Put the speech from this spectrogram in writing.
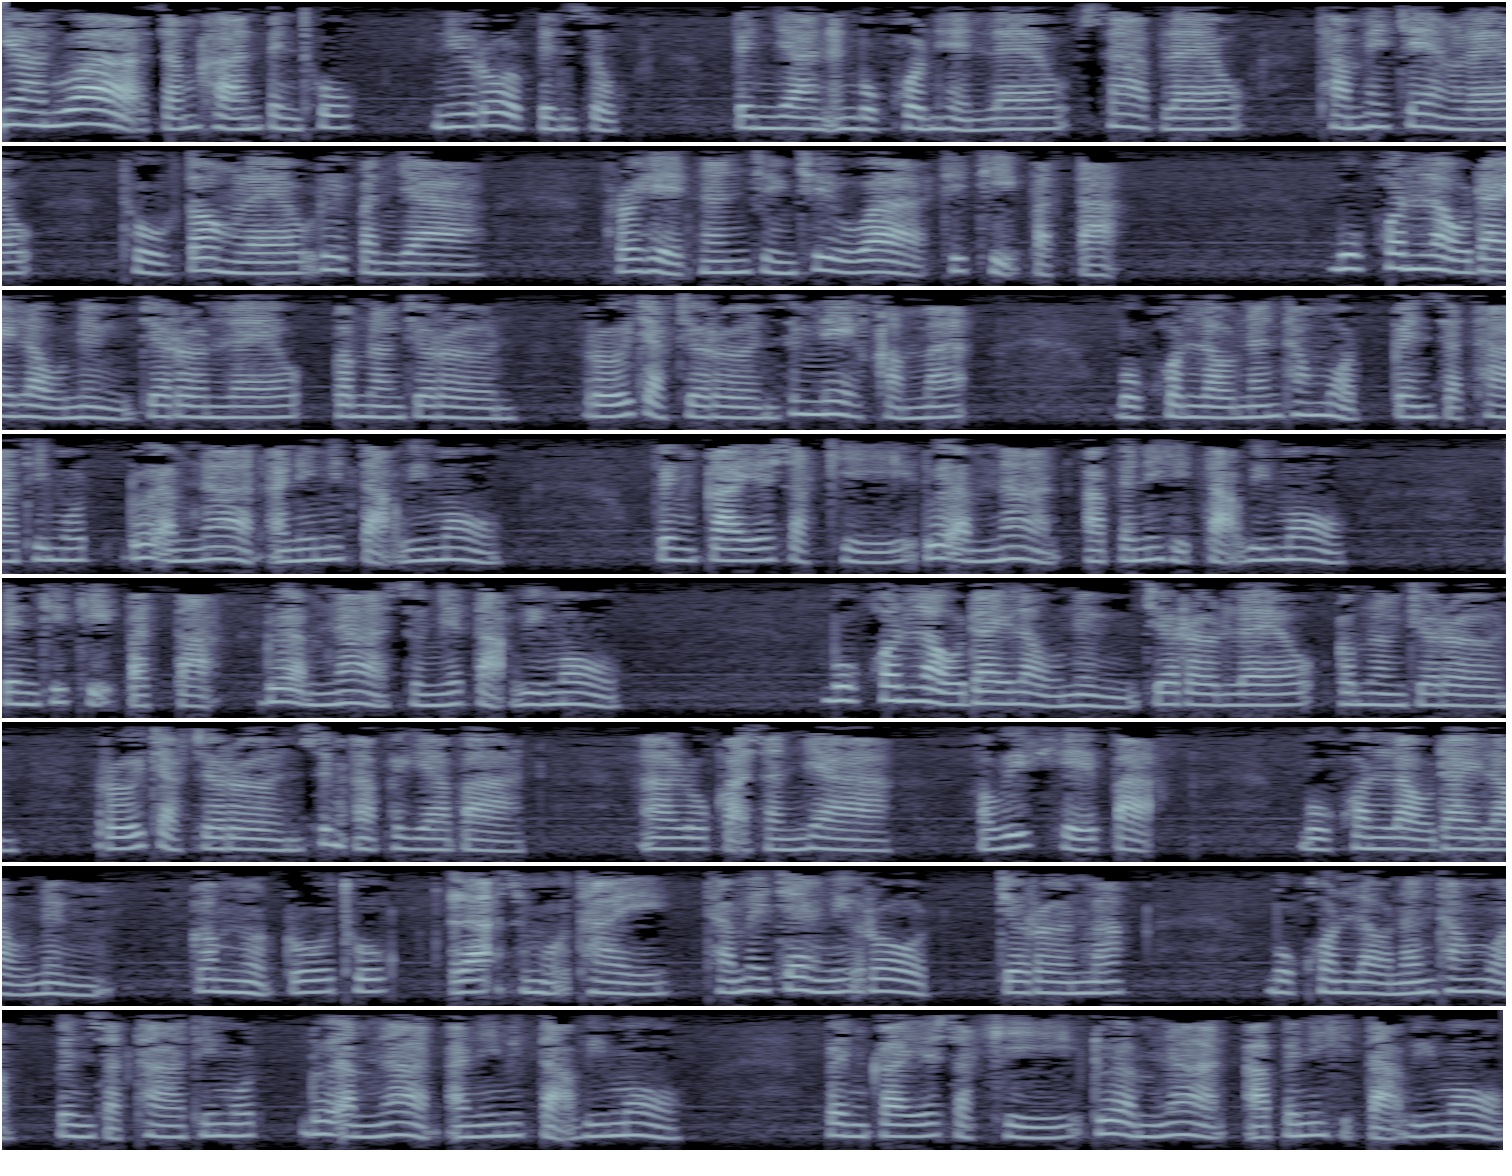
ญาณว่าสังขารเป็นทุกข์ นิโรธเป็นสุข เป็นญาณอันบุคคลเห็นแล้ว ทราบแล้วทำให้แจ้งแล้ว ถูกต้องแล้วด้วยปัญญา เพราะเหตุนั้นจึงชื่อว่าทิฏฐิปัตตะ บุคคลเหล่าใดเหล่าหนึ่งเจริญแล้วกำลังเจริญ หรือจักเจริญซึ่งเนคขมมะ บุคคลเหล่านั้นทั้งหมดเป็นศรัทธาทิมุตด้วยอำนาจอนิมิตะวิโมกเป็นกายสักขีด้วยอำนาจอปนิหิตะวิโมกเป็นทิฏฐิปัตตะด้วยอำนาจสุญญตะวิโมกบุคคลเหล่าใดเหล่าหนึ่งเจริญแล้วกำลังเจริญ หรือจักเจริญซึ่งอภยาบาท อาโลกสัญญา อวิเคปะ บุคคลเหล่าใดเหล่าหนึ่งกำหนดรู้ทุกข์ละสมุทัยทำให้แจ้งนิโรธ เจริญมรรคบุคคลเหล่านั้นทั้งหมดเป็นศรัทธาทิมุตด้วยอำนาจอนิมิตาวิโมกเป็นกายสักขีด้วยอำนาจอปนิหิตาวิโมก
